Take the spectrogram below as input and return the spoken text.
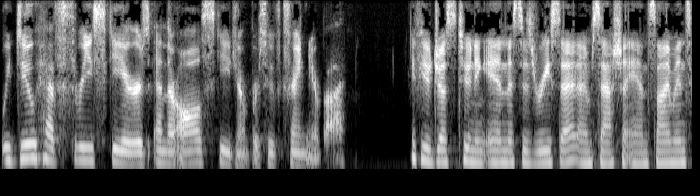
we do have three skiers, and they're all ski jumpers who've trained nearby. If you're just tuning in, this is Reset. I'm Sasha Ann Simons,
